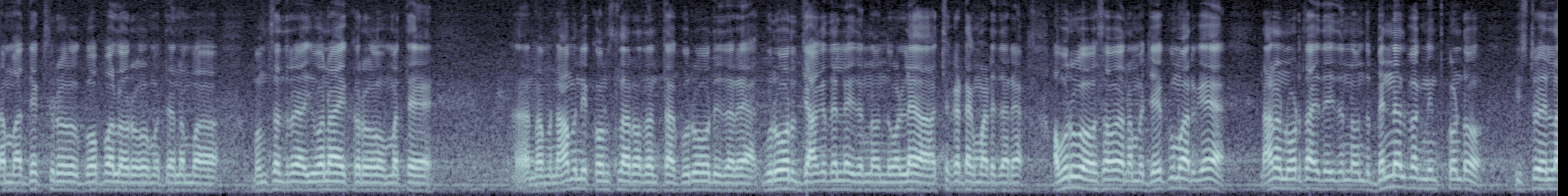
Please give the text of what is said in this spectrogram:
ನಮ್ಮ ಅಧ್ಯಕ್ಷರು ಗೋಪಾಲ್ ಅವರು ಮತ್ತು ನಮ್ಮ ಬಂಸಂದ್ರ ಯುವ ನಾಯಕರು ಮತ್ತು ನಮ್ಮ ನಾಮಿನಿ ಕೌನ್ಸಿಲರ್ ಆದಂಥ ಗುರು ಅವರು ಇದ್ದಾರೆ. ಗುರು ಅವ್ರ ಜಾಗದಲ್ಲೇ ಇದನ್ನು ಒಂದು ಒಳ್ಳೆಯ ಅಚ್ಚುಕಟ್ಟಾಗಿ ಮಾಡಿದ್ದಾರೆ. ಅವರು ಹೊಸ ನಮ್ಮ ಜಯಕುಮಾರ್ಗೆ ನಾನು ನೋಡ್ತಾ ಇದ್ದೆ ಇದನ್ನು ಒಂದು ಬೆನ್ನೆಲುಬಾಗಿ ನಿಂತ್ಕೊಂಡು ಇಷ್ಟು ಎಲ್ಲ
